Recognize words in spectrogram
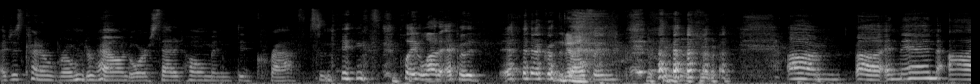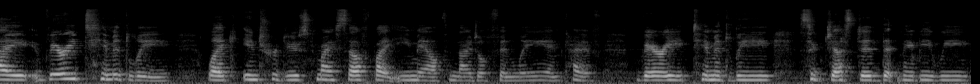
I just kind of roamed around or sat at home and did crafts and things. Played a lot of Ecco the Ecco the Dolphin. Um, uh, and then I very timidly like introduced myself by email to Nigel Findley and kind of very timidly suggested that maybe we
